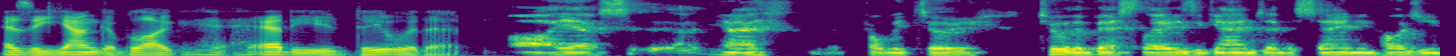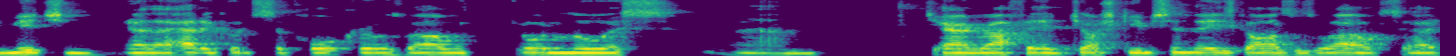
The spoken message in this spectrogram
as a younger bloke, how do you deal with that? Oh yes, uh, you know probably two two of the best leaders the game's ever seen in Hodgie and Mitch, and you know they had a good support crew as well with Jordan Lewis, um, Jarryd Roughead, Josh Gibson, these guys as well. So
